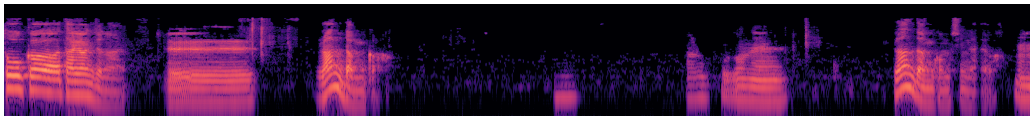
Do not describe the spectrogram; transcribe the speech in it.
10日は大安じゃない。えー、ランダムか。なるほどね。ランダムかもしれないわ。うんう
